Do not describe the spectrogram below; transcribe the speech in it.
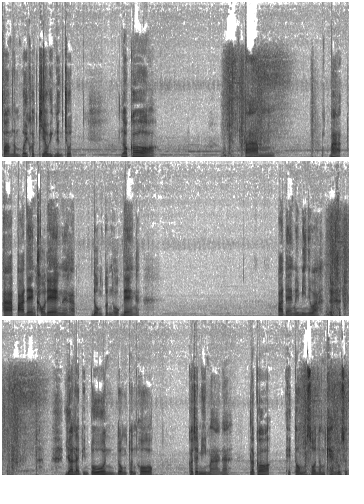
ฟาร์มลำห้วยคดเคี้ยวอีกหนึ่งจุด แล้วก็ ตามป่าอาป่าแดงเขาแดงนะครับ ดงต้นโอ๊กแดงอะ ป่าแดงไม่มีนี่ว่าเออยอดแหลมพินปูนดงต้นโอ๊กก็จะมีหมานะ แล้วก็ไอตรงโซนน้ำแข็งรู้สึก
